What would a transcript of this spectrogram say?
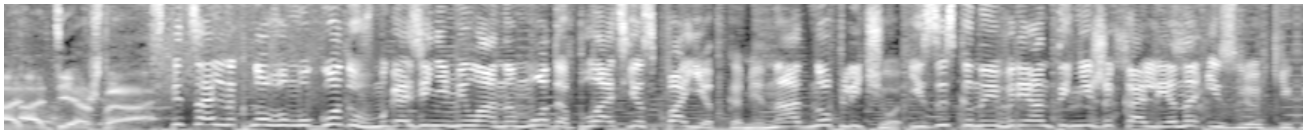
одежда. Специально к Новому году в магазине Милана Мода платье с пайетками на одно плечо. Изысканные варианты ниже колена из легких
